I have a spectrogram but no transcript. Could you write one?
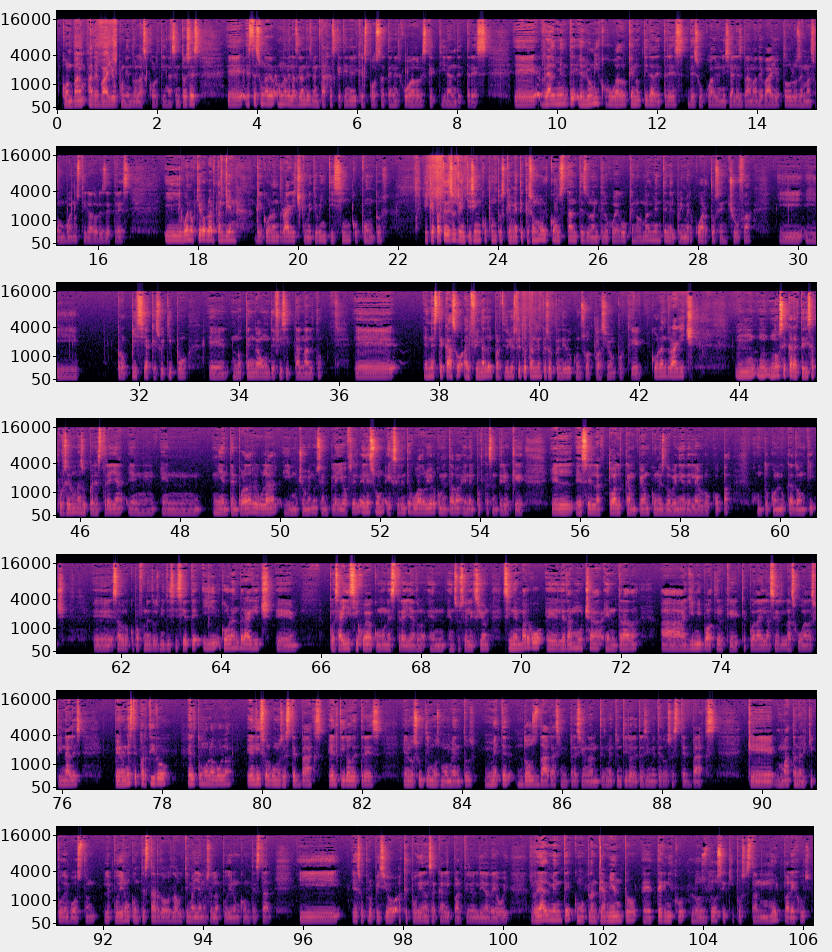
con Bam Adebayo poniendo las cortinas. Entonces, eh, esta es una, una, de las grandes ventajas que tiene Eric Esposa, tener jugadores que tiran de tres. Eh, realmente el único jugador que no tira de tres de su cuadro inicial es Bama de Bayo. Todos los demás son buenos tiradores de tres. Y bueno, quiero hablar también de Goran Dragic que metió 25 puntos. Y que aparte de esos 25 puntos que mete, que son muy constantes durante el juego, que normalmente en el primer cuarto se enchufa y, propicia que su equipo eh, no tenga un déficit tan alto. Eh, en este caso, al final del partido, yo estoy totalmente sorprendido con su actuación porque Goran Dragic mm, no se caracteriza por ser una superestrella en, ni en temporada regular y mucho menos en playoffs. Él, él, es un excelente jugador, yo lo comentaba en el podcast anterior que él es el actual campeón con Eslovenia de la Eurocopa junto con Luka Doncic. Eh, esa Eurocopa fue en el 2017 y Goran Dragic... Eh, pues ahí sí juega como una estrella en, en su selección. Sin embargo, eh, le da mucha entrada a Jimmy Butler que, que pueda él hacer las jugadas finales. Pero en este partido él tomó la bola, él hizo algunos step backs, él tiró de tres en los últimos momentos, mete dos dagas impresionantes, mete un tiro de tres y mete dos step backs que matan al equipo de Boston. Le pudieron contestar dos, la última ya no se la pudieron contestar y eso propició a que pudieran sacar el partido el día de hoy. Realmente como planteamiento eh, técnico los dos equipos están muy parejos.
